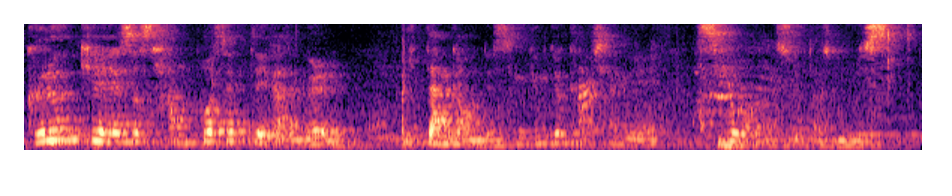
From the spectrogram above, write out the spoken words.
그렇게 해서 3%의 가정을 이 땅 가운데 성경적 가치관에 세워갈 수 있다고 저는 믿습니다.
